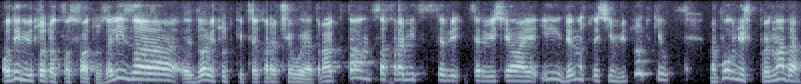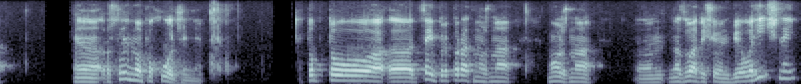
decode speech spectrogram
1% фосфату заліза, е, 2% це харчовий атрактант сахарамід cerevisiae і 97% наповнювач принада е, рослинного походження. Тобто е, цей препарат можна, можна е, назвати, що він біологічний,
